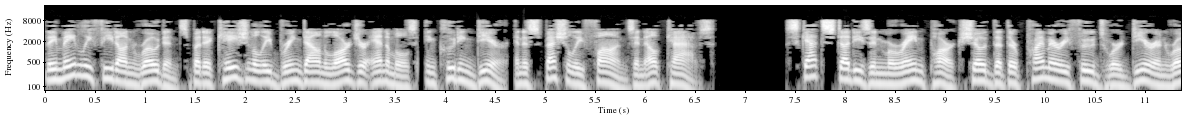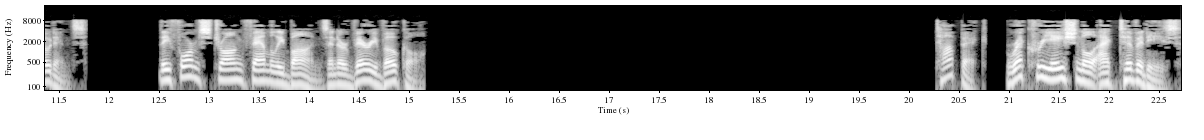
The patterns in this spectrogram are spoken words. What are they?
They mainly feed on rodents but occasionally bring down larger animals, including deer, and especially fawns and elk calves. Scat studies in Moraine Park showed that their primary foods were deer and rodents. They form strong family bonds and are very vocal. Recreational activities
